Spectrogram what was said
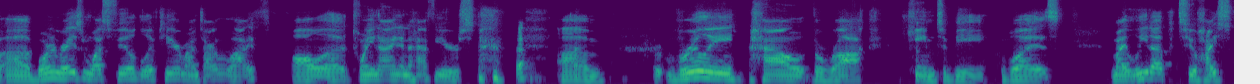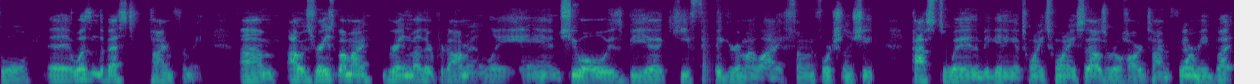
uh, born and raised in Westfield, lived here my entire life, all uh, 29 and a half years. um, really how The Rock came to be was my lead up to high school. It wasn't the best time for me. Um, I was raised by my grandmother predominantly, and she will always be a key figure in my life. Unfortunately, she passed away in the beginning of 2020, so that was a real hard time for me. But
